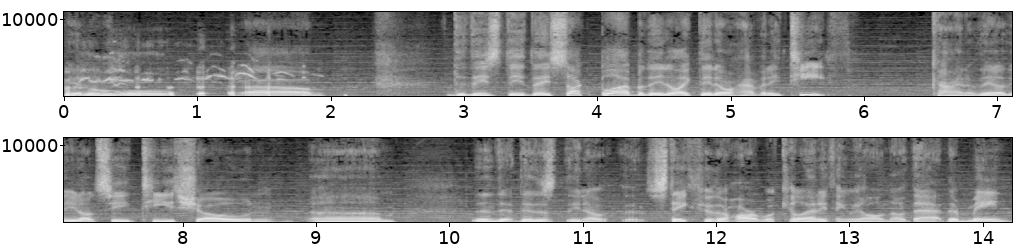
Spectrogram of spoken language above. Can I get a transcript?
you know. Um, these they, they suck blood, but they like they don't have any teeth. Kind of. They don't, you don't see teeth shown. Um, then there's you know, the stake through the heart will kill anything. We all know that. Their main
